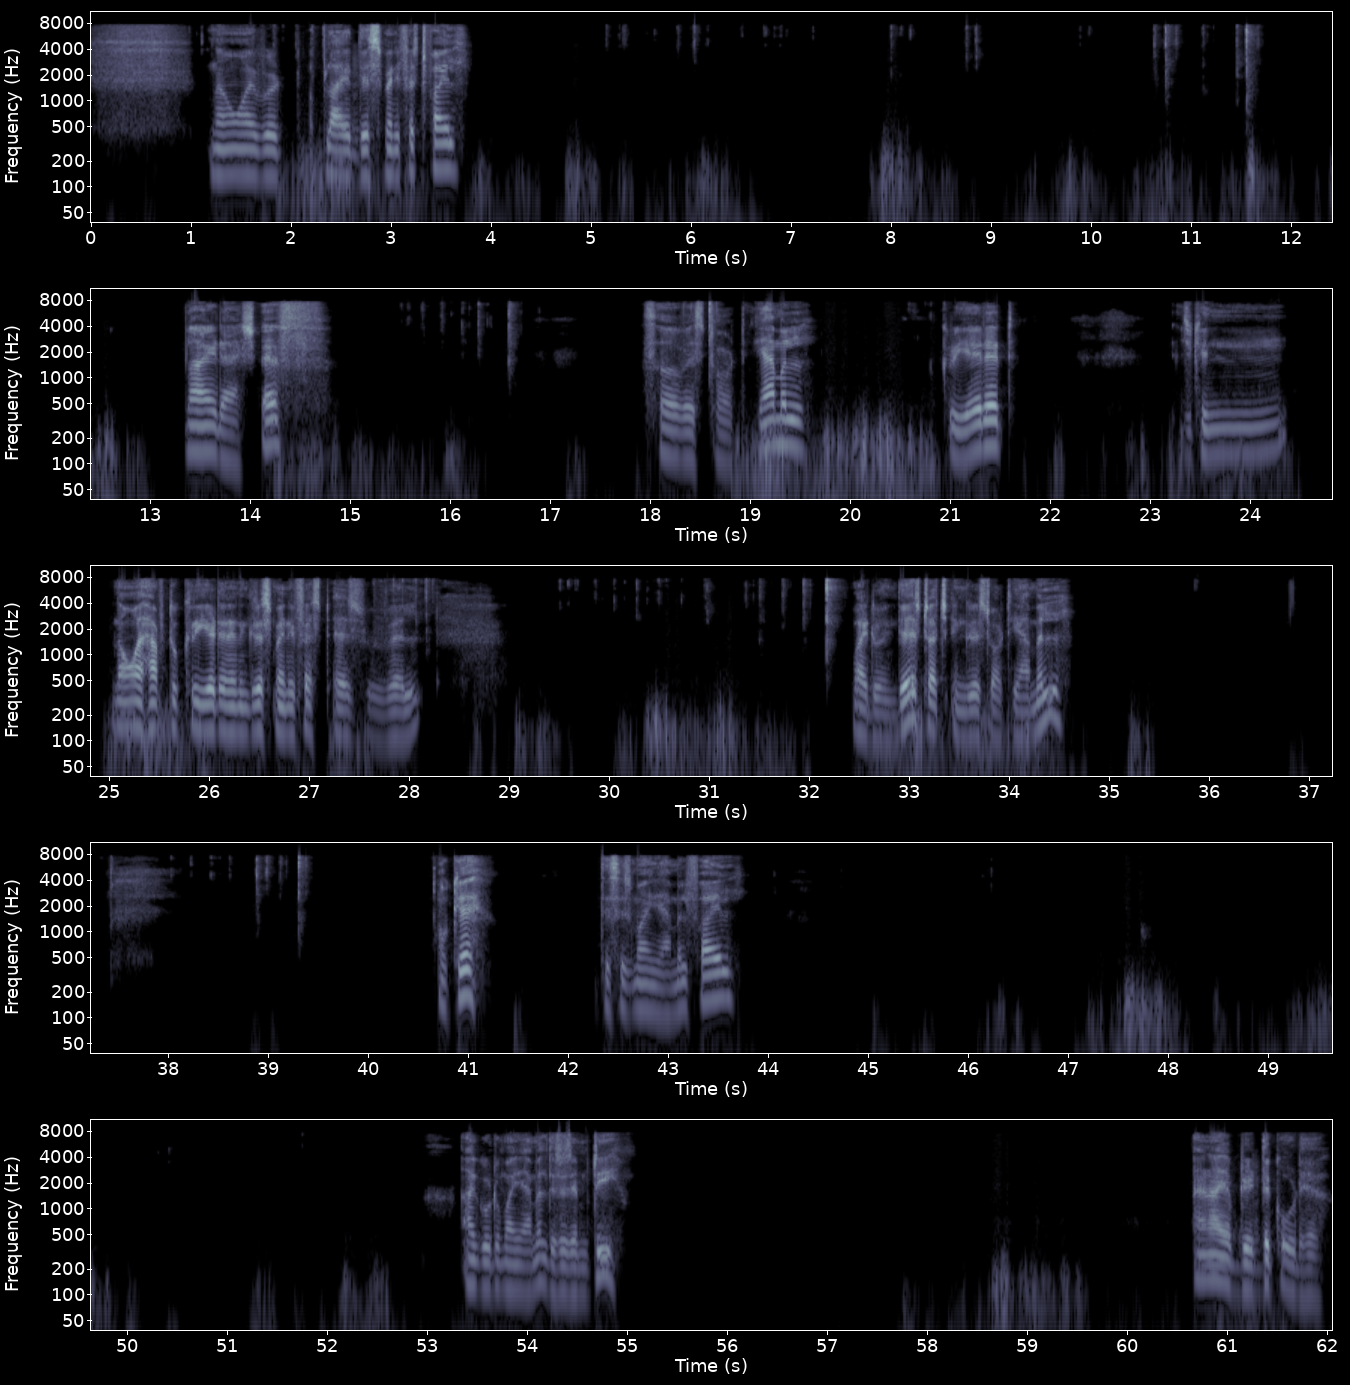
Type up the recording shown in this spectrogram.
Now I would apply mm-hmm. this manifest file apply dash f service.yaml create it you can now I have to create an ingress manifest as well. By doing this, touch ingress dot yaml. Okay, this is my YAML file. I go to my YAML, this is empty. And I update the code here.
